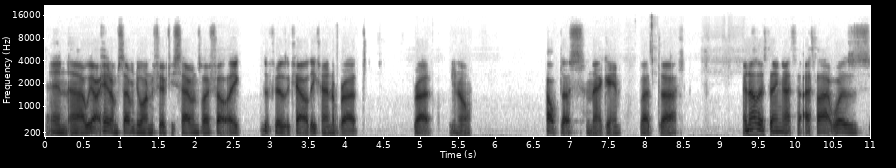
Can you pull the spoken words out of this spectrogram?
and uh, we out hit them 71 to 57. So I felt like the physicality kind of brought brought you know helped us in that game. But uh, another thing I, th- I thought was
